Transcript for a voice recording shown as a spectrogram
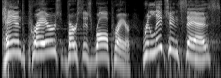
Canned prayers versus raw prayer. Religion says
